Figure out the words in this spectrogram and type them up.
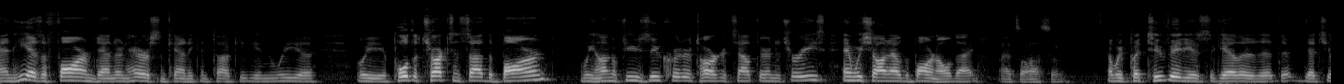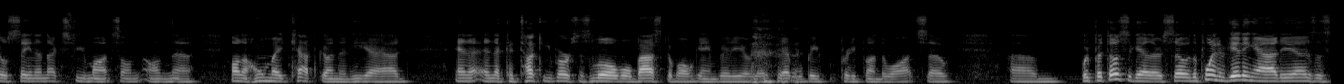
and he has a farm down there in Harrison County, Kentucky. And we uh, we pulled the trucks inside the barn, and We hung a few zoo critter targets out there in the trees, and we shot out of the barn all day. That's awesome. And we put two videos together that that, that you'll see in the next few months on on the on a homemade cap gun that he had, and a, and a Kentucky versus Louisville basketball game video that that will be pretty fun to watch. So. Um, we put those together. So the point of getting at is, is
